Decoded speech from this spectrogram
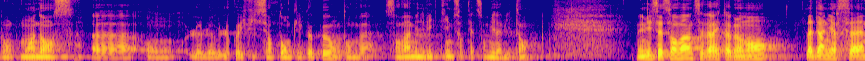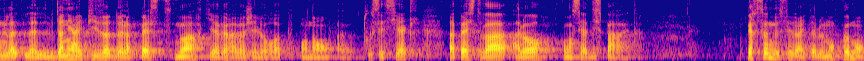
donc moins denses, euh, le, coefficient tombe quelque peu, on tombe à 120 000 victimes sur 400 000 habitants. Mais 1720, c'est véritablement la dernière scène, le dernier épisode de la peste noire qui avait ravagé l'Europe pendant euh, tous ces siècles. La peste va alors commencer à disparaître. Personne ne sait véritablement comment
